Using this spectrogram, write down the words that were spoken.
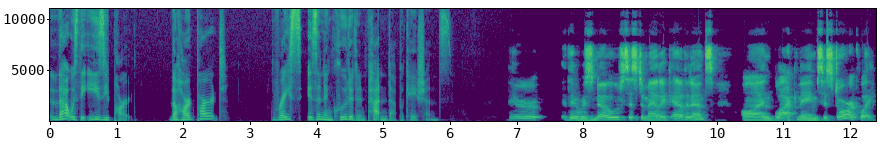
that was the easy part. The hard part race isn't included in patent applications. There, there was no systematic evidence on black names historically.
